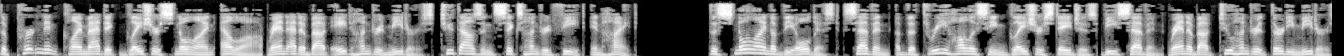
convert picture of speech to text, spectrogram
The pertinent climatic glacier snowline ran at about 800 metres 2,600 feet in height. The snowline of the oldest 7 of the three Holocene glacier stages V7 ran about 230 meters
